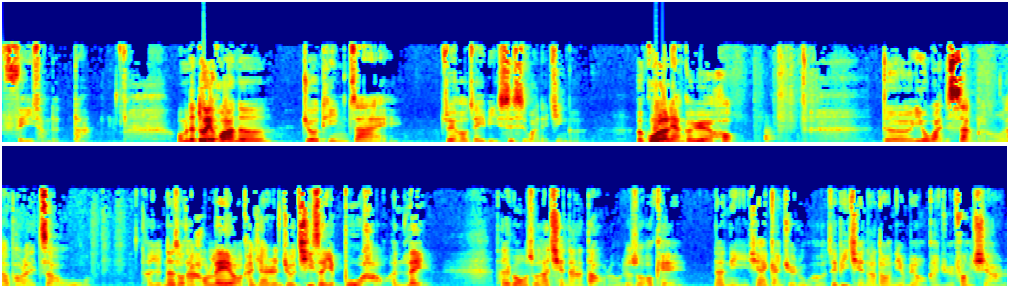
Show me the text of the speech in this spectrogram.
非常的大。我们的对话呢，就停在最后这一笔四十万的金额。而过了两个月后的一个晚上，然后他跑来找我，他就那时候他好累哦，看起来人就气色也不好，很累。他就跟我说他钱拿到了，我就说 OK，那你现在感觉如何？这笔钱拿到，你有没有感觉放下了？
